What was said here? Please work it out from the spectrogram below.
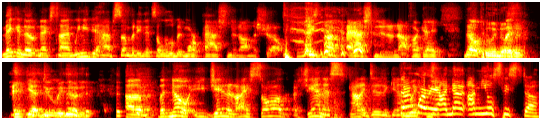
make a note next time. We need to have somebody that's a little bit more passionate on the show. She's not passionate enough. Okay. No, duly noted. Yeah, duly noted. Um, but no, Janet, I saw uh, Janice. God, I did it again. Don't my worry. Sister, I know I'm your sister.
